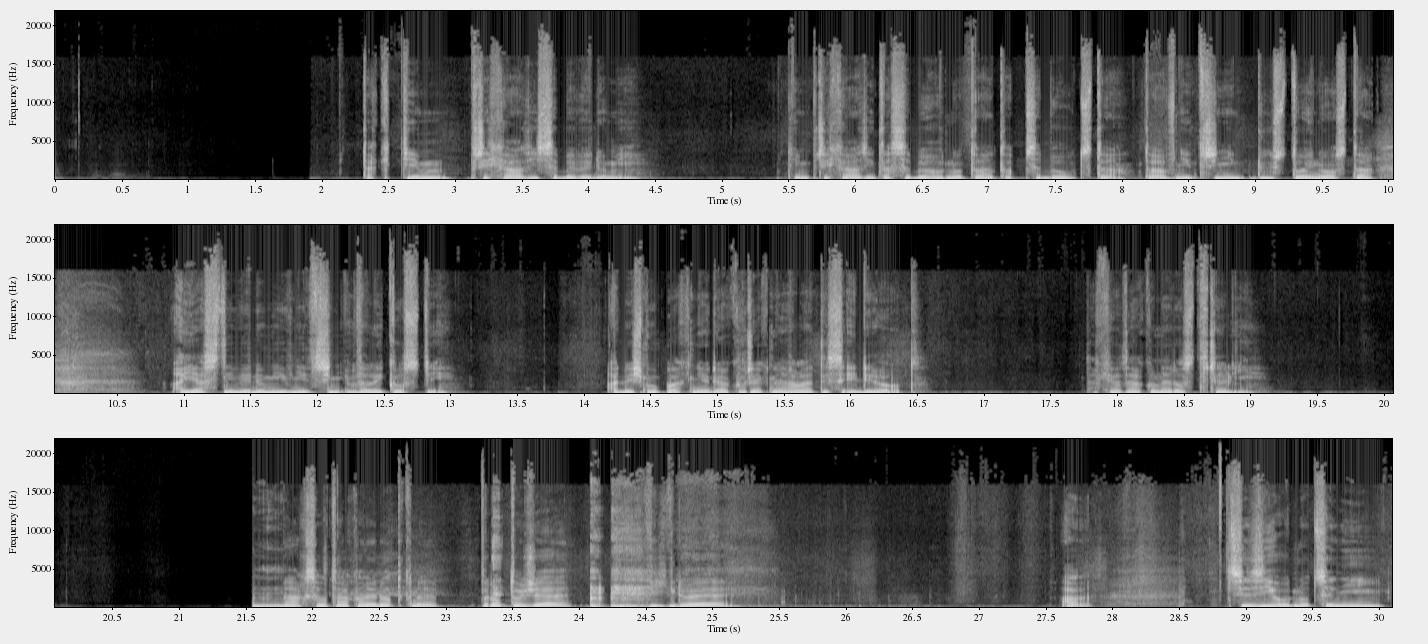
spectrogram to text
tak tím přichází sebevědomí tím přichází ta sebehodnota, ta sebeúcta, ta vnitřní důstojnost a, a jasný vědomí vnitřní velikosti. A když mu pak někdo jako řekne, ale ty jsi idiot, tak je to jako nerozstřelí. Mm. Jak se to jako nedotkne, protože ví, kdo je. A cizí hodnocení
